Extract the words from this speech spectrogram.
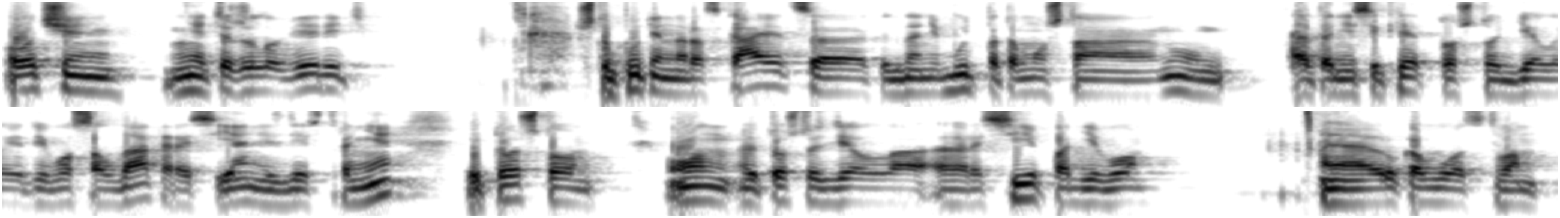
очень мне тяжело верить, что Путин раскается когда-нибудь, потому что ну, это не секрет, то, что делают его солдаты, россияне здесь в стране, и то, что, он, то, что сделала э, Россия под его э, руководством.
